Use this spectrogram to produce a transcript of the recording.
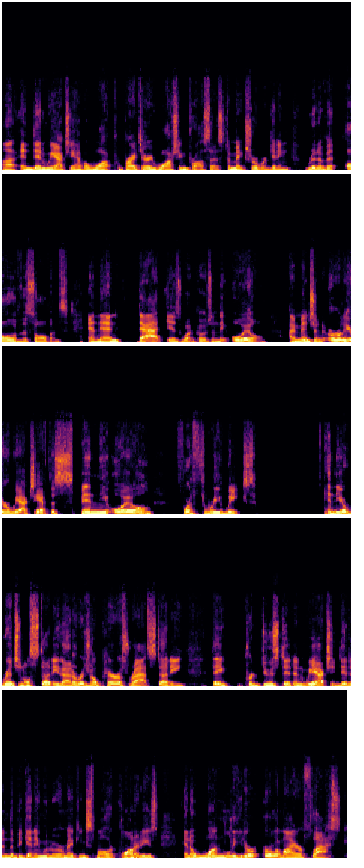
uh, and then we actually have a wa- proprietary washing process to make sure we're getting rid of it, all of the solvents. And then that is what goes in the oil. I mentioned earlier, we actually have to spin the oil for three weeks. In the original study, that original Paris rat study, they produced it, and we actually did in the beginning when we were making smaller quantities in a one liter Erlenmeyer flask.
